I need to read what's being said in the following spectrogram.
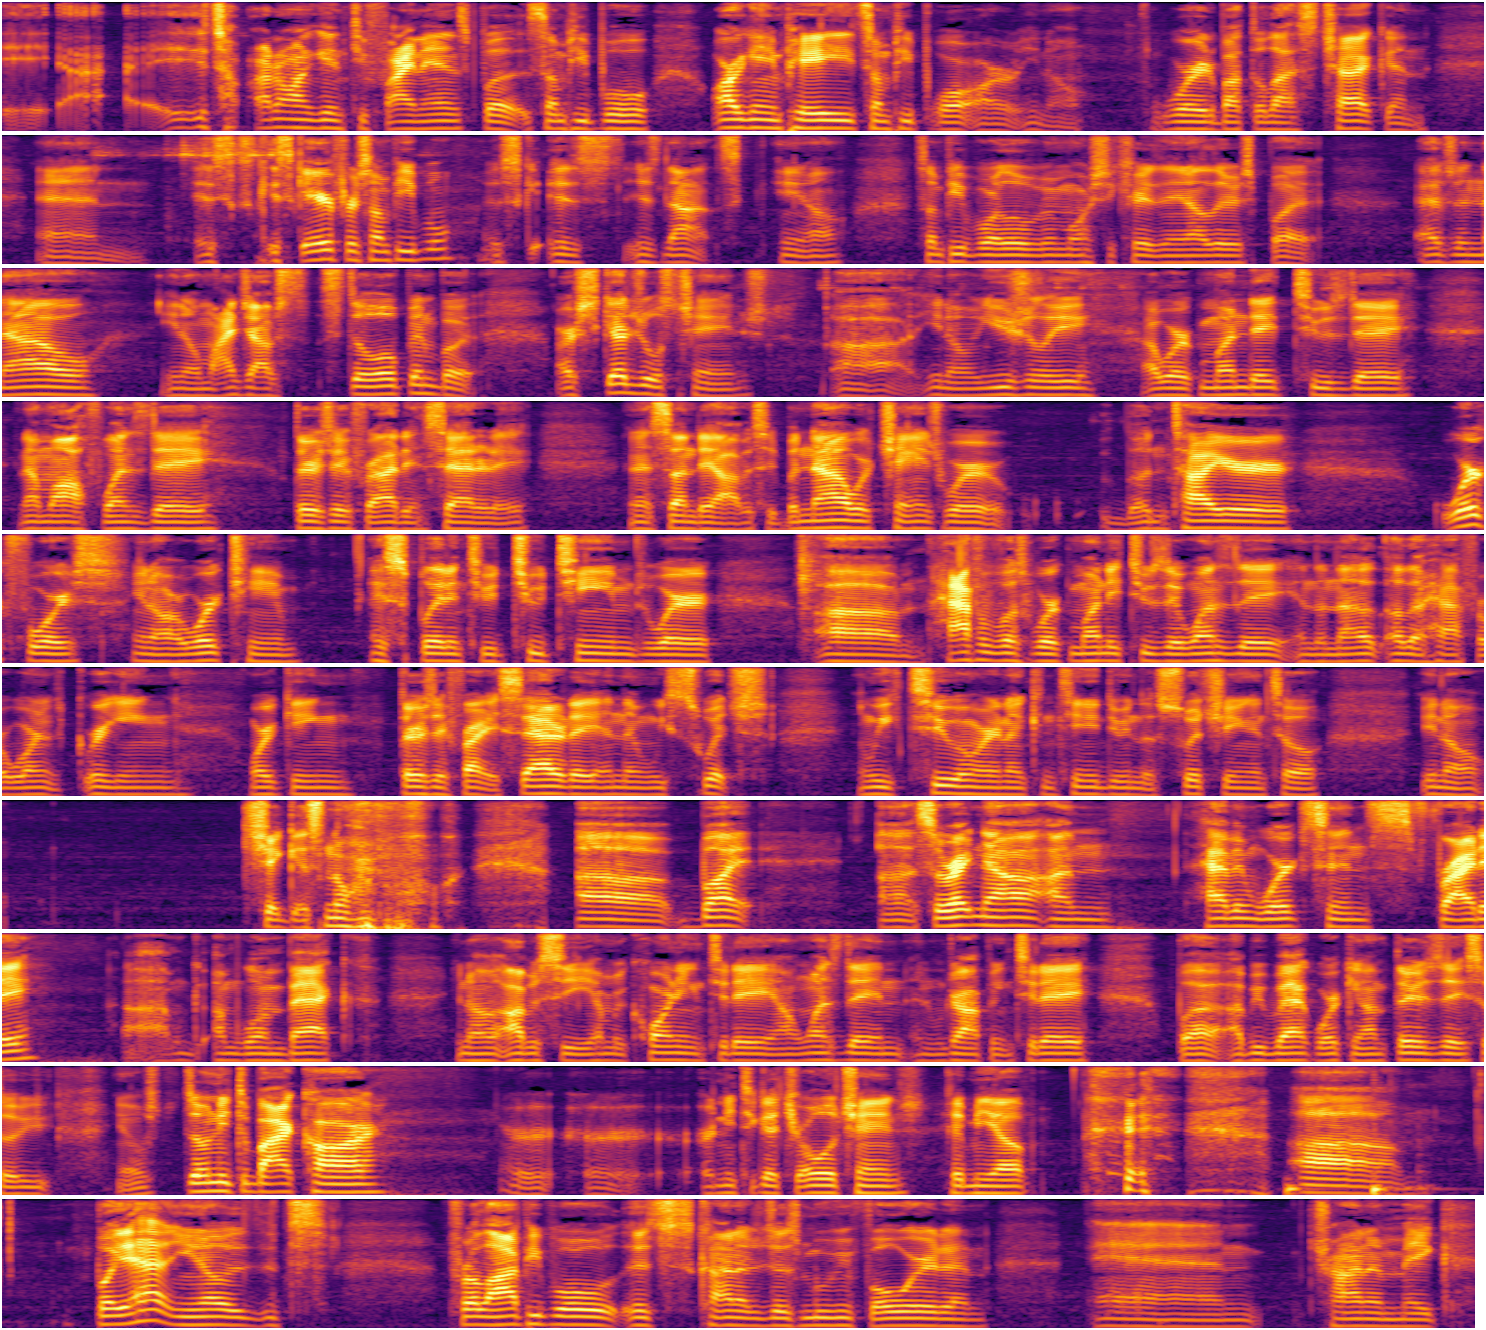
it's I don't want to get into finance, but some people are getting paid. Some people are you know worried about the last check, and and it's it's scary for some people. It's is is not you know some people are a little bit more secure than others, but as of now, you know my job's still open, but our schedule's changed. Uh, you know, usually I work Monday, Tuesday, and I'm off Wednesday, Thursday, Friday, and Saturday, and then Sunday, obviously. But now we're changed where the entire workforce, you know, our work team is split into two teams where um, half of us work Monday, Tuesday, Wednesday, and then the other half are working working Thursday, Friday, Saturday, and then we switch in week two, and we're gonna continue doing the switching until you know shit gets normal. uh, but uh, so right now I'm haven't worked since Friday. Uh, I'm I'm going back. You know, obviously I'm recording today on Wednesday and, and dropping today, but I'll be back working on Thursday. So you, you know, still need to buy a car, or or, or need to get your oil changed, Hit me up. um, but yeah, you know, it's for a lot of people, it's kind of just moving forward and and trying to make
